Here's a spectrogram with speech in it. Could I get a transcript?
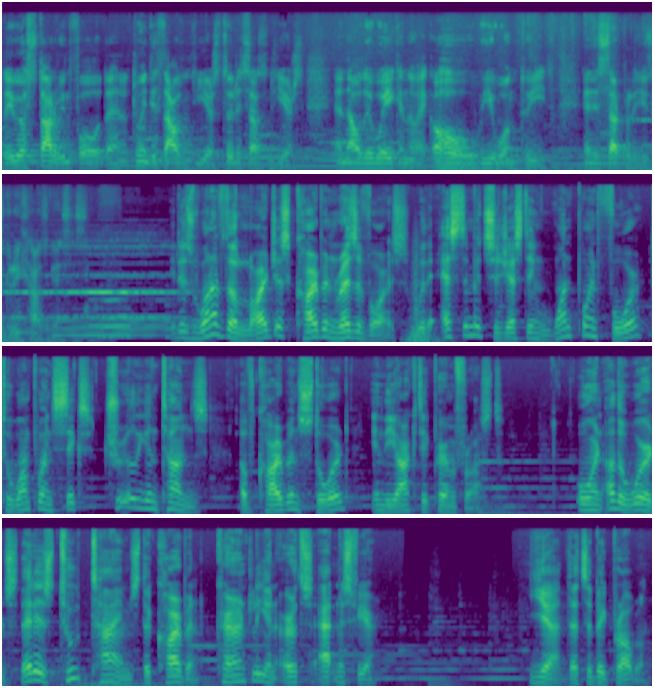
They were starving for uh, 20,000 years, 30,000 years, and now they they're like, oh, we want to eat, and they start producing greenhouse gases. It is one of the largest carbon reservoirs, with estimates suggesting 1.4 to 1.6 trillion tons of carbon stored in the Arctic permafrost. Or in other words, that is two times the carbon currently in Earth's atmosphere. Yeah, that's a big problem.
